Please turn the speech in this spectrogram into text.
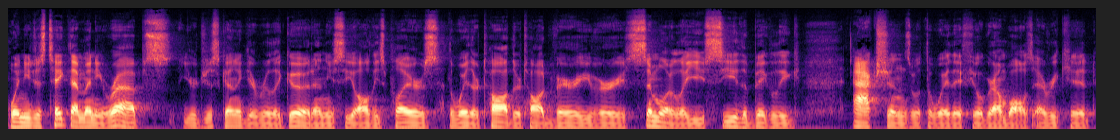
when you just take that many reps, you're just going to get really good. And you see all these players, the way they're taught, they're taught very, very similarly. You see the big league actions with the way they feel ground balls. Every kid,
